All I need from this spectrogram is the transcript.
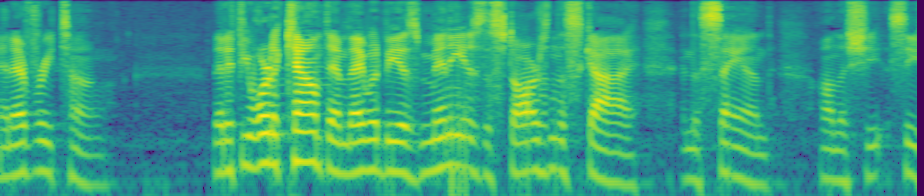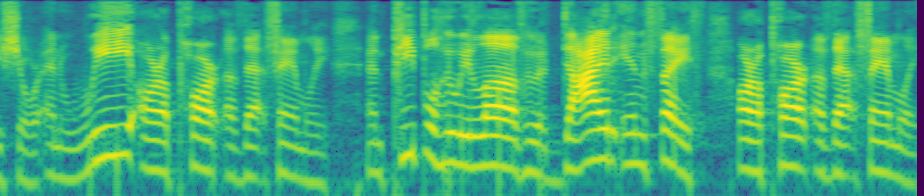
and every tongue. That if you were to count them, they would be as many as the stars in the sky and the sand on the she- seashore. And we are a part of that family. And people who we love, who have died in faith, are a part of that family.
